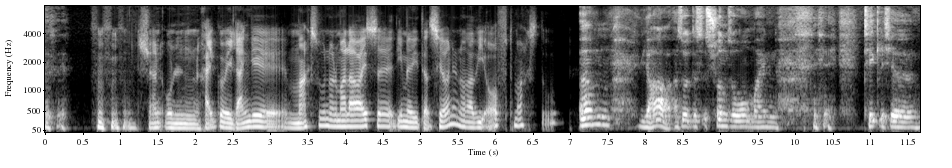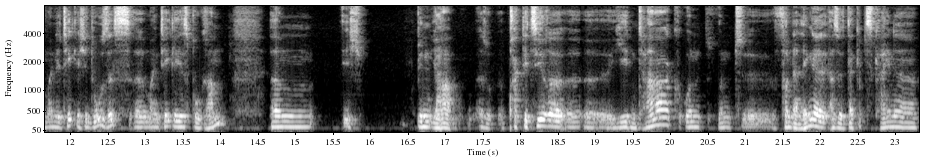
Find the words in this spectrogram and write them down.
Schön. Und Heiko, wie lange machst du normalerweise die Meditationen oder wie oft machst du? Ähm, ja, also das ist schon so mein tägliche, meine tägliche Dosis, äh, mein tägliches Programm. Ähm, ich bin ja, also praktiziere äh, jeden Tag und, und äh, von der Länge, also da gibt's keine,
